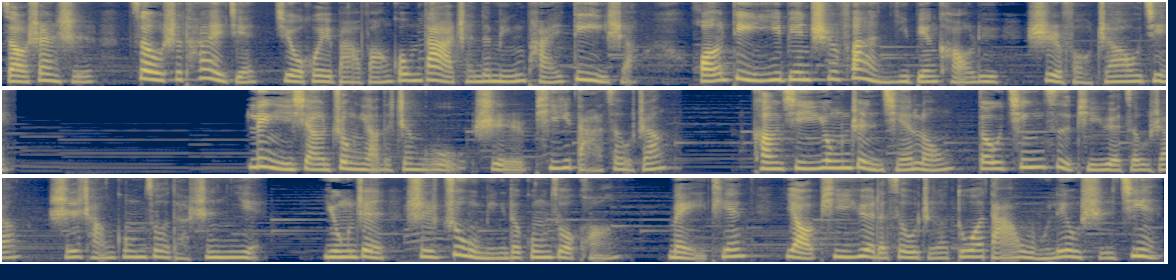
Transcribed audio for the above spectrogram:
早膳时，奏事太监就会把王公大臣的名牌递上，皇帝一边吃饭一边考虑是否召见。另一项重要的政务是批答奏章。康熙、雍正、乾隆都亲自批阅奏章，时常工作到深夜。雍正是著名的工作狂，每天要批阅的奏折多达五六十件。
